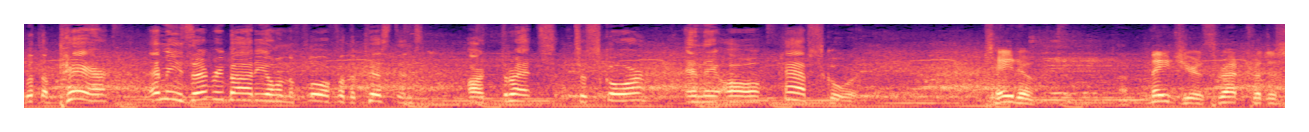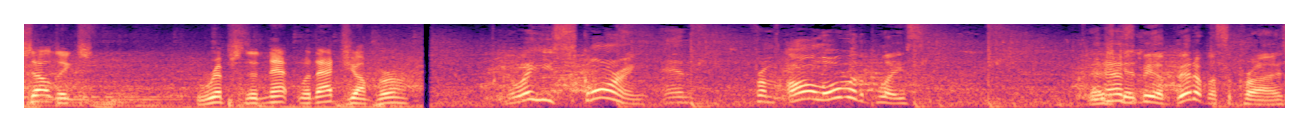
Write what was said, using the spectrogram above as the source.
With a pair, that means everybody on the floor for the Pistons are threats to score, and they all have scored. Tatum, a major threat for the Celtics, rips the net with that jumper. The way he's scoring and from all over the place, it has to be a bit of a surprise.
